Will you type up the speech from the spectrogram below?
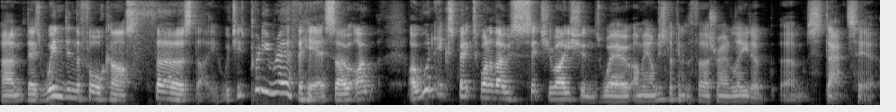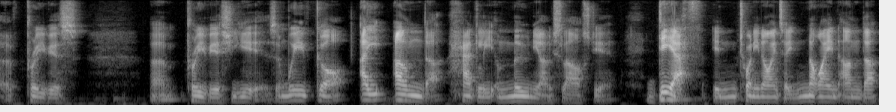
Um, there's wind in the forecast Thursday, which is pretty rare for here. So I I wouldn't expect one of those situations where I mean I'm just looking at the first round leader um, stats here of previous um, previous years, and we've got eight under Hadley and Munoz last year. Diath in 2019, nine under.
